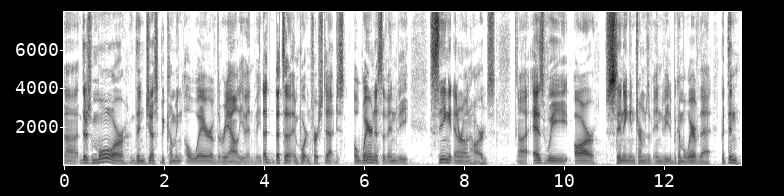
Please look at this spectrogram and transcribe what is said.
uh, there's more than just becoming aware of the reality of envy. That that's an important first step. Just awareness of envy, seeing it in our own mm-hmm. hearts, mm-hmm. uh, as we are sinning in terms of envy, to become aware of that. But then,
